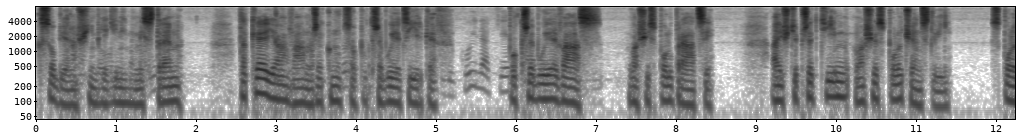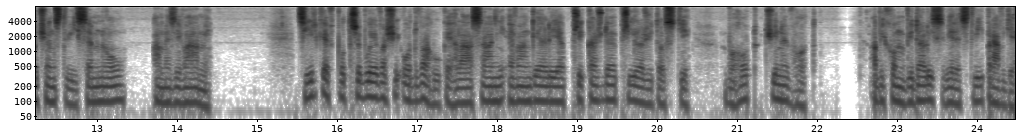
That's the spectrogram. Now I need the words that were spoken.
k sobě naším jediným mistrem, také já vám řeknu, co potřebuje církev. Potřebuje vás, vaši spolupráci a ještě předtím vaše společenství. Společenství se mnou a mezi vámi. Církev potřebuje vaši odvahu ke hlásání Evangelia při každé příležitosti, vhod či nevhod, abychom vydali svědectví pravdě.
